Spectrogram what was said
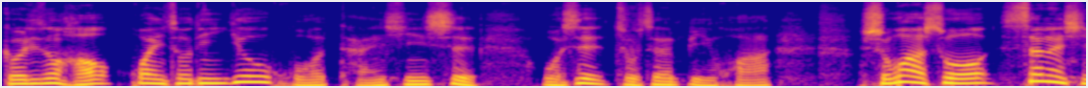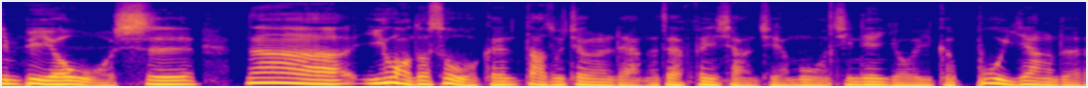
各位听众好，欢迎收听《优活谈心事》，我是主持人炳华。俗话说“三人行必有我师”，那以往都是我跟大柱教练两个在分享节目，今天有一个不一样的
